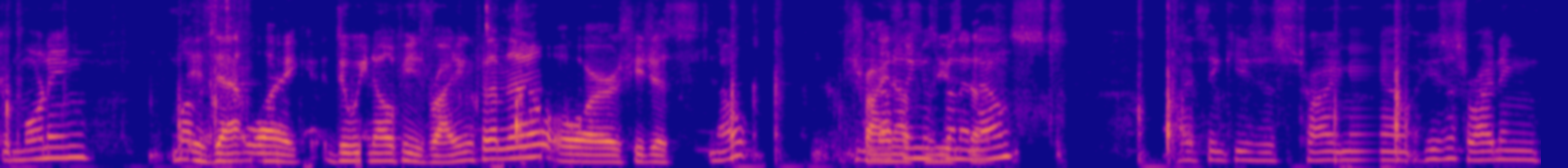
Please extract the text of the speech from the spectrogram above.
Good morning. Mother. Is that like? Do we know if he's riding for them now, or is he just? Nope. Trying out Nothing has been stuff. announced. I think he's just trying out. He's just riding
